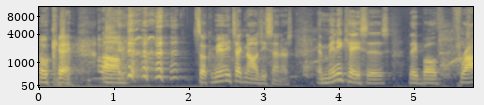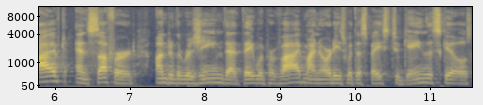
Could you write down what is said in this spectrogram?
Okay. Um, so community technology centers, in many cases, they both thrived and suffered under the regime that they would provide minorities with the space to gain the skills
